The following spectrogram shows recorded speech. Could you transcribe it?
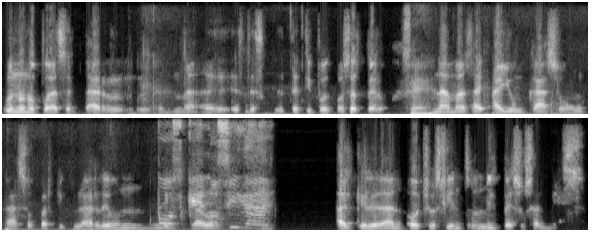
uno no puede aceptar este, este, tipo de cosas, pero nada más hay, un caso, un caso particular de un diputado al que le dan 800 mil pesos al mes.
